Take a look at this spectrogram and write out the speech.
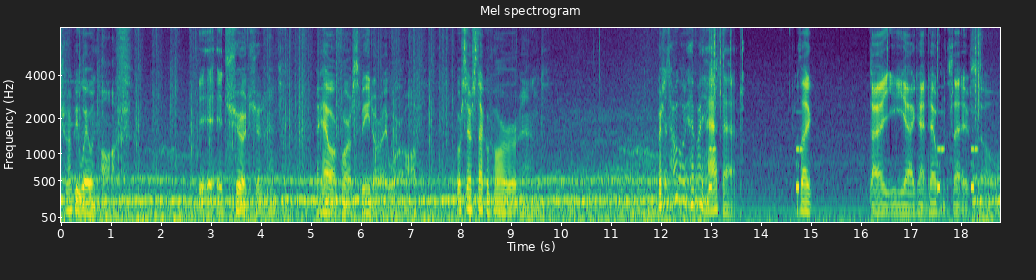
shouldn't be wearing off. It, it, it should, shouldn't it? Like how our Force speed already wore off. We're still stuck with horror and... Question is, how long have I had that? Cause like... I, yeah, I can't tell from the save, so...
